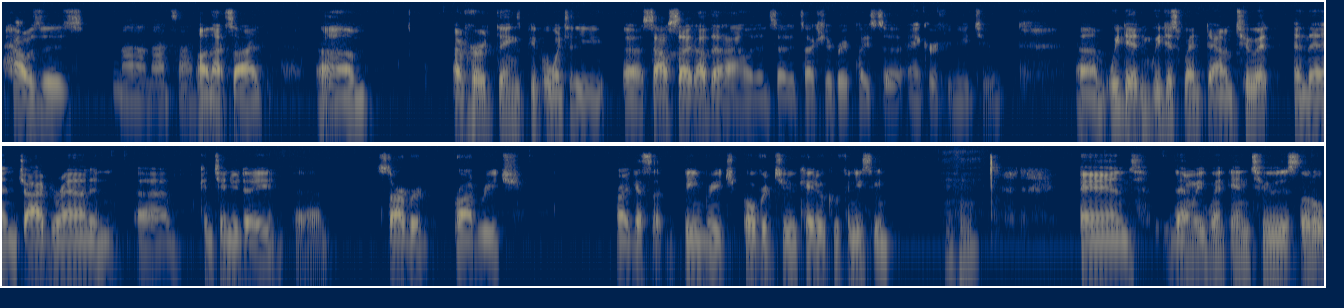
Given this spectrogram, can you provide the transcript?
houses Not on that side. on that side. Um, I've heard things. People went to the uh, south side of that island and said it's actually a great place to anchor if you need to. Um, we didn't. We just went down to it and then jibed around and uh, continued a uh, starboard broad reach, or I guess a beam reach, over to Kato Koufonisi. hmm And then we went into this little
